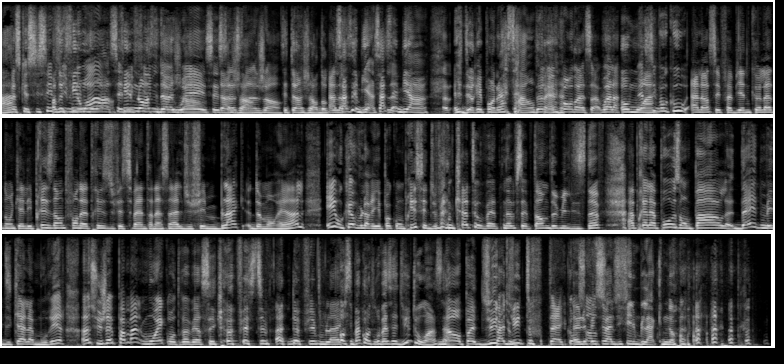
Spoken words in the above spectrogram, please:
Ah. Parce que si c'est film, film, noir, c'est film noir, c'est un genre. Oui, c'est ça, c'est un genre. C'est un genre. Donc ça c'est bien, ça c'est bien de répondre à ça enfin. De répondre à ça. Voilà. Au moins. Merci beaucoup. Alors c'est Fabienne Collat, donc elle est présidente fondatrice du Festival international du film Black de Montréal. Et au cas où vous l'auriez pas compris, c'est du 24 au 29 septembre 2019. Après la pause, on parle d'aide médicale à mourir, un sujet pas mal moins controversé qu'un festival de film Black. Oh, c'est pas controversé du tout, hein ça. Non, pas du pas tout. Pas du tout. Le festival du film Black, non.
